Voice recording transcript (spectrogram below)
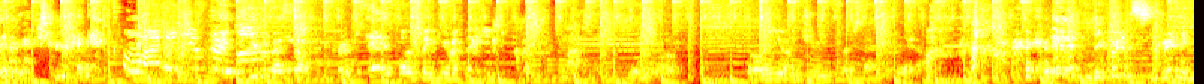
Why did you start You messed up first. I was thinking about the Asian question last name. You know. Where were you on June 1st day? you were grinning.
